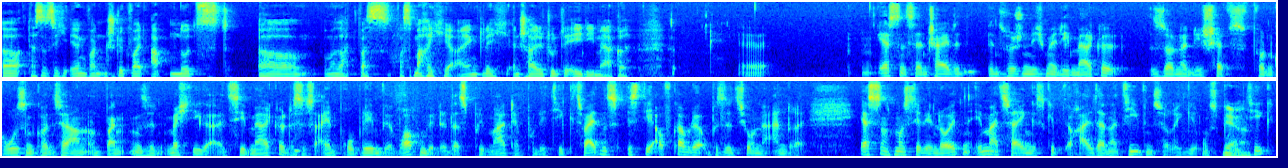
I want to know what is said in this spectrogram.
äh, dass es sich irgendwann ein Stück weit abnutzt äh, und man sagt, was, was mache ich hier eigentlich? Entscheidet tut eh die Merkel. Erstens entscheidet inzwischen nicht mehr die Merkel, sondern die Chefs von großen Konzernen und Banken sind mächtiger als die Merkel. Das ist ein Problem. Wir brauchen wieder das Primat der Politik. Zweitens ist die Aufgabe der Opposition eine andere. Erstens musst du den Leuten immer zeigen, es gibt auch Alternativen zur Regierungspolitik. Ja.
